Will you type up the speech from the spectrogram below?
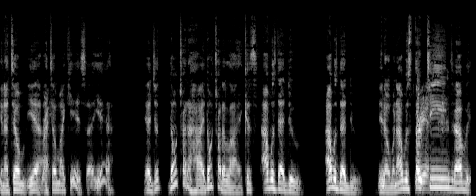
And I tell, yeah, I tell my kids, uh, yeah, yeah, just don't try to hide, don't try to lie, because I was that dude. I was that dude. You know, when I was Were ya? 13, I was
